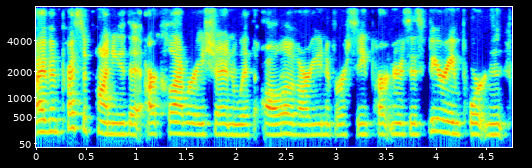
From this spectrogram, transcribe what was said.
I've impressed upon you that our collaboration with all of our university partners is very important,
